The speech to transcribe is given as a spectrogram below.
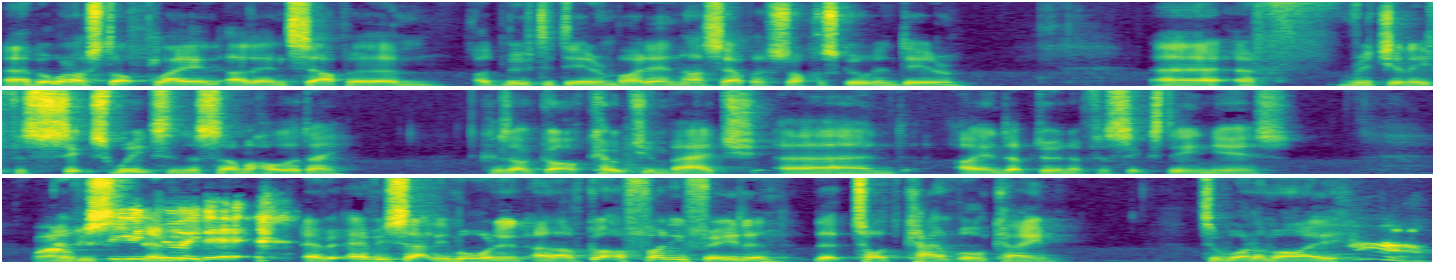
Uh, but when I stopped playing, I then set up. Um, I'd moved to Dereham by then. I set up a soccer school in Dereham. Uh, originally for six weeks in the summer holiday, because I got a coaching badge, and I ended up doing it for 16 years. Wow! Every, so you enjoyed every, it. Every, every, Saturday morning, and I've got a funny feeling that Todd Cantwell came to one of my wow.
